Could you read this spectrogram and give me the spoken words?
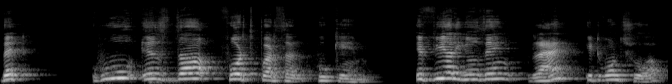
that who is the fourth person who came if we are using rank it won't show up.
